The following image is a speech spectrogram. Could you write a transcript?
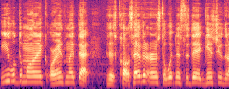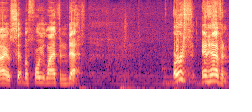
evil, demonic, or anything like that. It says, "Cause heaven and earth to witness the day against you that I have set before you life and death." Earth and heaven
